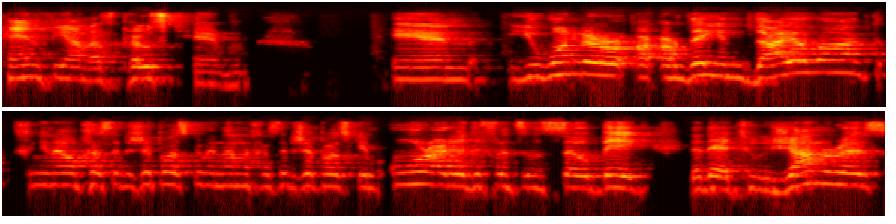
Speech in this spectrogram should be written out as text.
pantheon of poskim. And you wonder, are, are, they in dialogue, you know, Hasidic poskim and non-Hasidic poskim, or are the differences so big that they're two genres?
